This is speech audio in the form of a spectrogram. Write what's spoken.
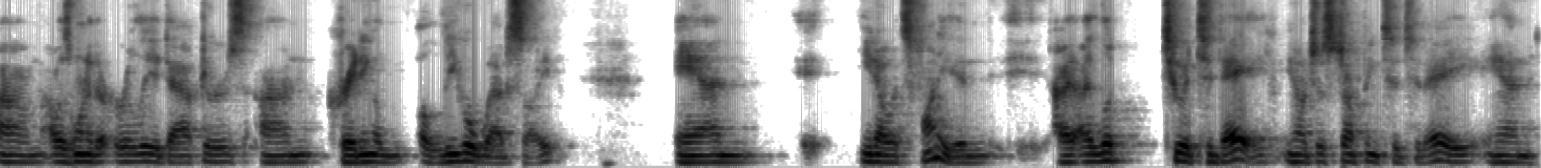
um, I was one of the early adapters on creating a, a legal website. And, you know, it's funny. And I, I look to it today, you know, just jumping to today. And,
